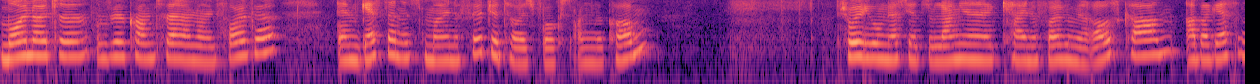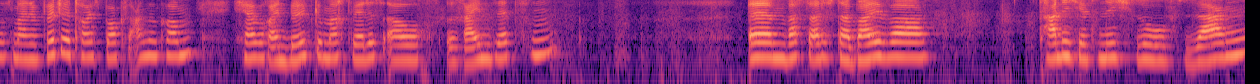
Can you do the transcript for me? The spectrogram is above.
Moin Leute und willkommen zu einer neuen Folge. Ähm, gestern ist meine Fidget Toys Box angekommen. Entschuldigung, dass jetzt so lange keine Folge mehr rauskam, aber gestern ist meine Fidget Toys Box angekommen. Ich habe auch ein Bild gemacht, werde es auch reinsetzen. Ähm, was da alles dabei war, kann ich jetzt nicht so sagen.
